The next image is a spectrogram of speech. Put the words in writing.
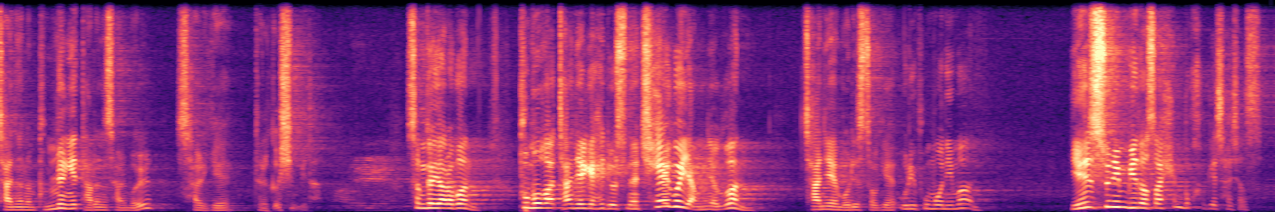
자녀는 분명히 다른 삶을 살게 될 것입니다. 성도 여러분 부모가 자녀에게 해줄 수 있는 최고의 양력은 자녀의 머릿속에 우리 부모님은 예수님 믿어서 행복하게 사셨어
